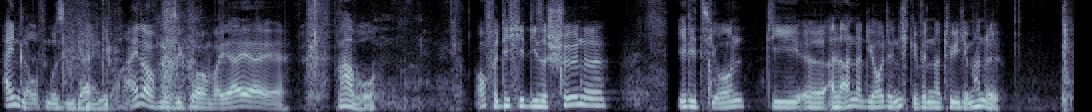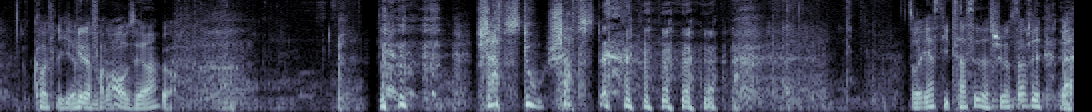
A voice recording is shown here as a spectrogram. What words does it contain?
Einlaufmusik eigentlich auch. Einlaufmusik brauchen wir. Ja, ja, ja. Bravo. Auch für dich hier diese schöne Edition, die äh, alle anderen, die heute nicht gewinnen, natürlich im Handel käuflich Geht erwerben davon können. aus, ja. Schaffst du, schaffst du. so, erst die Tasse, das schönste. Tasse? Na,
